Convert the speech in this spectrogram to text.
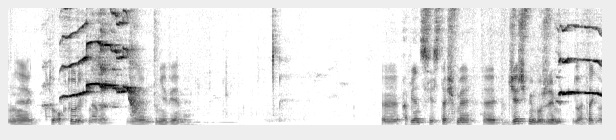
e, o których nawet nie, nie wiemy. E, A więc jesteśmy e, dziećmi Bożymi, dlatego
